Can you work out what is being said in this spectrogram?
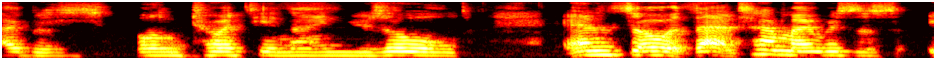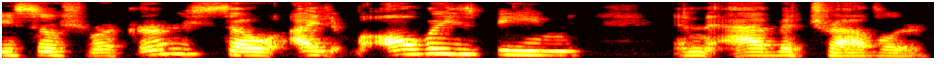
I was only 29 years old. And so at that time, I was a social worker. So I'd always been an avid traveler.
